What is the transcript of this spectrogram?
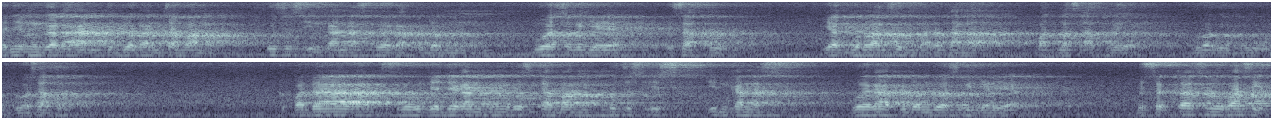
penyelenggaraan kejuaraan cabang khusus Inkanas Wera Kudam 2 Sriwijaya ke-1 yang berlangsung pada tanggal 14 April 2021 kepada seluruh jajaran pengurus cabang khusus Inkanas Wera Kudam 2 Sriwijaya beserta seluruh wasit,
